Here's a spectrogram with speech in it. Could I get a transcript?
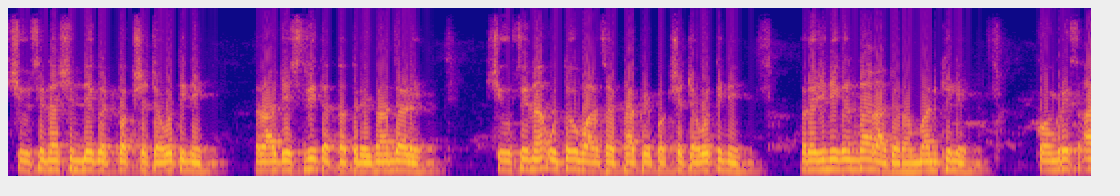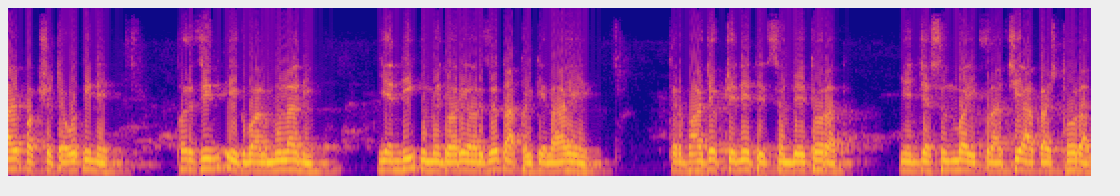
शिवसेना शिंदे गट पक्षाच्या वतीने राजेश्री दत्तात्रय गांजाळे शिवसेना उद्धव बाळासाहेब ठाकरे पक्षाच्या वतीने रजनीगंधा राजाराम बानखिले काँग्रेस आय पक्षाच्या वतीने फरजीन इक्बाल मुलानी यांनी उमेदवारी अर्ज दाखल केला आहे. तर भाजपचे नेते संजय थोरात यांच्या सुनबाई प्राची आकाश थोरात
